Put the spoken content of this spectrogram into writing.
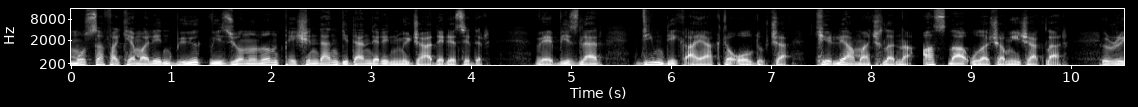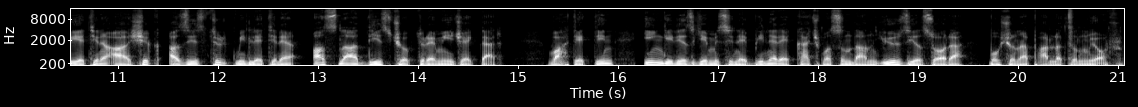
Mustafa Kemal'in büyük vizyonunun peşinden gidenlerin mücadelesidir. Ve bizler dimdik ayakta oldukça kirli amaçlarına asla ulaşamayacaklar. Hürriyetine aşık aziz Türk milletine asla diz çöktüremeyecekler. Vahdettin İngiliz gemisine binerek kaçmasından 100 yıl sonra boşuna parlatılmıyor.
